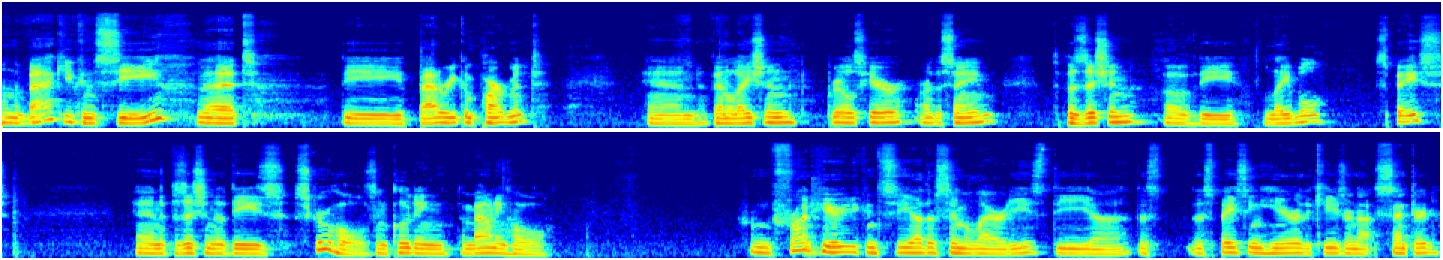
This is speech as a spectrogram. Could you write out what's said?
on the back you can see that the battery compartment and ventilation grills here are the same. The position of the label space and the position of these screw holes, including the mounting hole. From the front here you can see other similarities. The, uh, the, the spacing here, the keys are not centered.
